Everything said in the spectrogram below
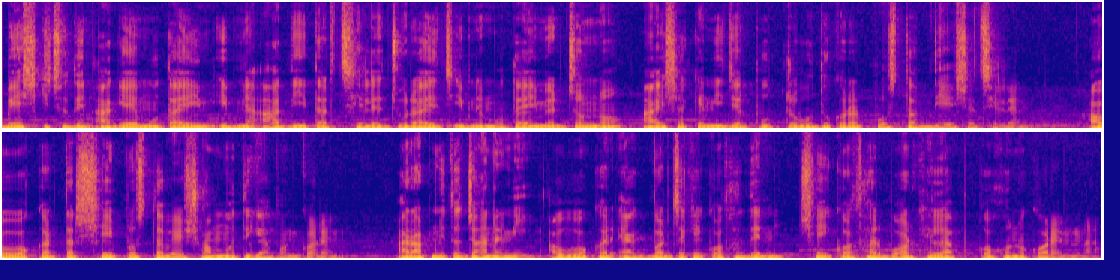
বেশ কিছুদিন আগে মুতাইম ইবনে আদি তার ছেলে জুরাইজ ইবনে মুতাইমের জন্য আয়েশাকে নিজের পুত্রবধূ করার প্রস্তাব দিয়ে এসেছিলেন। আবু বক্কর তার সেই প্রস্তাবে সম্মতি জ্ঞাপন করেন। আর আপনি তো জানেনই, আবু বক্কর একবার যাকে কথা দেন, সেই কথার বরখেলাপ কখনো করেন না।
